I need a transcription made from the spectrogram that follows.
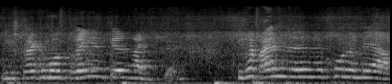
Die Strecke muss dringend gereinigt werden. Ich habe eine Krone mehr.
